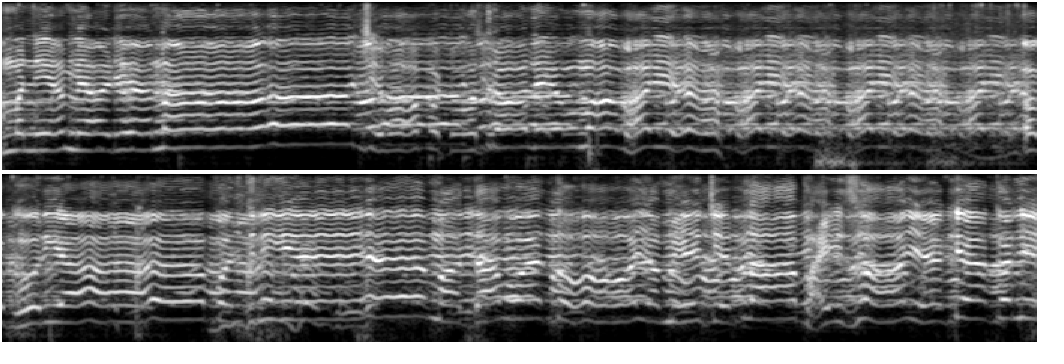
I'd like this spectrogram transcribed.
મન મેળ્યા ના. જેવા પટોદરા લેવમાં ભાઈ અઘોરિયા પંચની માતા હોય તો અમે જેટલા ભાઈ છે કે કને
